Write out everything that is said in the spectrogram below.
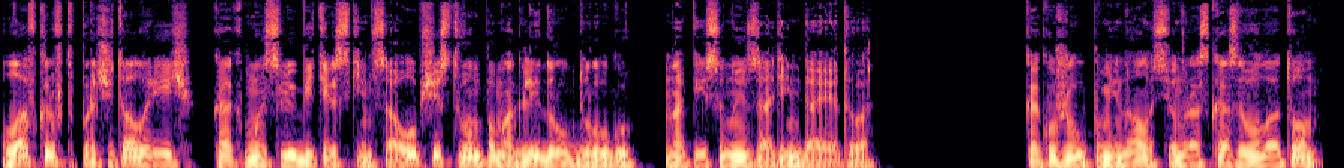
Лавкрафт прочитал речь «Как мы с любительским сообществом помогли друг другу», написанную за день до этого. Как уже упоминалось, он рассказывал о том,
